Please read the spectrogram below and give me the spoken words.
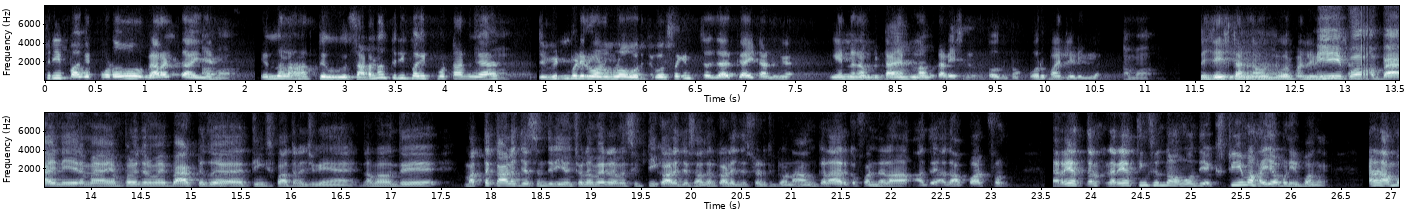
த்ரீ பாக்கெட் போடவும் மிரட்டாங்க என்னடா சடனா த்ரீ பாக்கெட் போட்டானுங்க. வின் பண்ணிடுவானுங்களோ ஒரு ஒரு செகண்ட் ஜர்க் ஆயிட்டானுங்க என்ன நமக்கு டைம் இல்லாம கடைசியில் தோத்துட்டோம். ஒரு பாயிண்ட் லீடிங்ல ஆமா. ஜெயிச்சிட்டானுங்க அவனுக்கு ஒரு பாயிண்ட் நீ இப்போ பே- நீ நம்ம எம்பரேஜ் சொன்ன மாதிரி பேக் டு திங்ஸ் பார்த்தோன்னு வச்சுக்கோங்க நம்ம வந்து மற்ற காலேஜஸ் வந்து நீ சொன்ன மாதிரி நம்ம சிட்டி காலேஜஸ் அதர் காலேஜஸ் எடுத்துட்டோம்னா அங்கெல்லாம் இருக்க ஃபன் எல்லாம் அது அது அப்பார்ட் ஃப்ரம் நிறைய நிறைய திங்ஸ் வந்து அவங்க வந்து எக்ஸ்ட்ரீமா ஹையா பண்ணியிருப்பாங்க. ஆனா நம்ம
